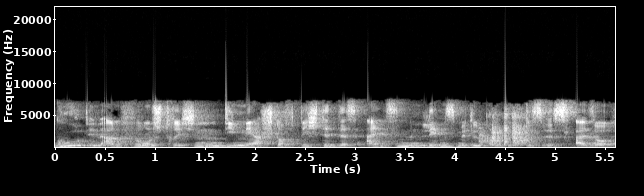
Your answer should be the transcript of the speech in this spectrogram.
gut in Anführungsstrichen die Nährstoffdichte des einzelnen Lebensmittelproduktes ist. Also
